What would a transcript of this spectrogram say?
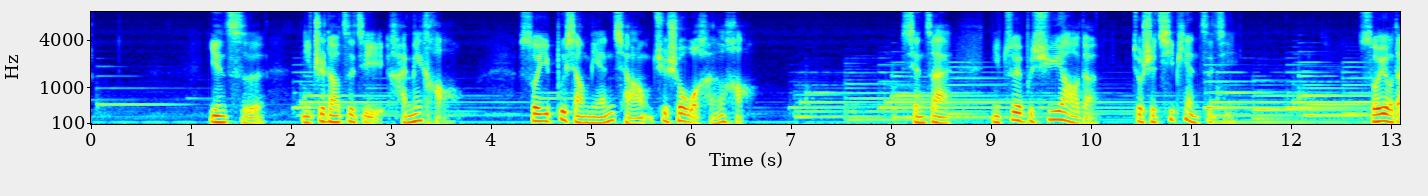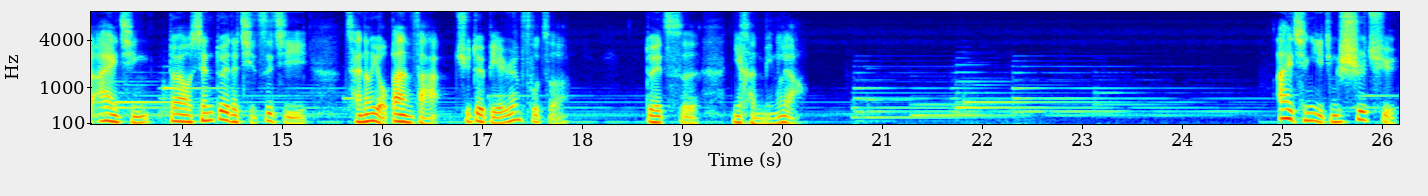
因此，你知道自己还没好。所以不想勉强去说我很好。现在你最不需要的就是欺骗自己。所有的爱情都要先对得起自己，才能有办法去对别人负责。对此你很明了。爱情已经失去，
